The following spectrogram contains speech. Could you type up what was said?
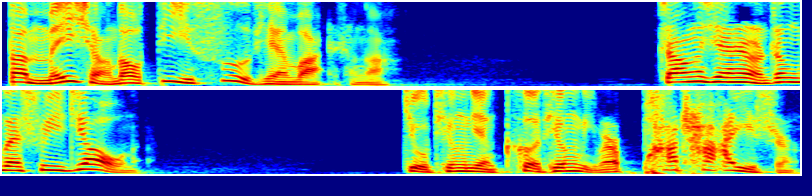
但没想到第四天晚上啊，张先生正在睡觉呢，就听见客厅里面啪嚓一声，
